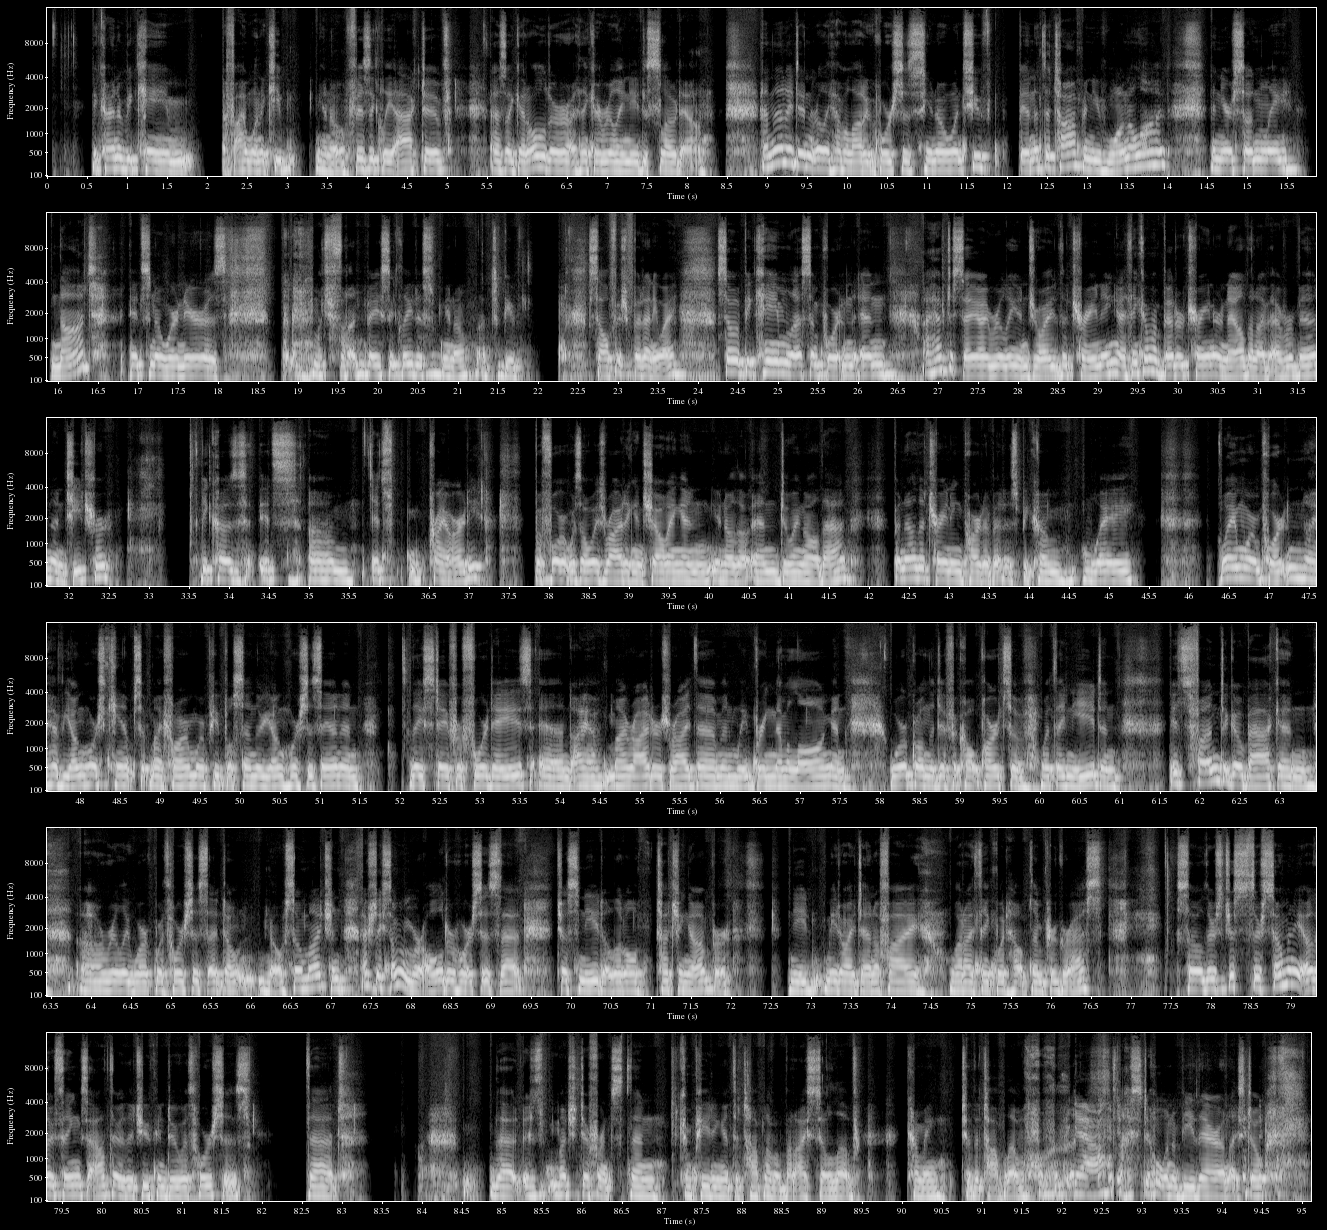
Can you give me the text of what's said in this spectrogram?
it kind of became, if I want to keep, you know, physically active as I get older, I think I really need to slow down. And then I didn't really have a lot of horses. You know, once you've been at the top and you've won a lot and you're suddenly not, it's nowhere near as much fun, basically, just, you know, not to be selfish, but anyway. So it became less important. And I have to say, I really enjoyed the training. I think I'm a better trainer now than I've ever been and teacher because it's um, it's priority. Before it was always riding and showing and you know the and doing all that, but now the training part of it has become way way more important. I have young horse camps at my farm where people send their young horses in and they stay for four days and I have my riders ride them and we bring them along and work on the difficult parts of what they need and it's fun to go back and uh, really work with horses that don't know so much and actually some of them are older horses that just need a little touching up or need me to identify what I think would help them progress. So there's just there's so many other things out there that you can do with horses that that is much different than competing at the top level, but I still love coming to the top level. Yeah. I still want to be there and I still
